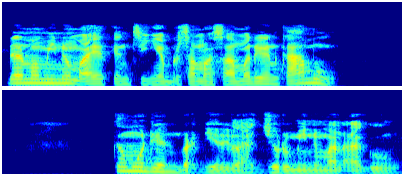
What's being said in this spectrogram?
dan meminum air kencingnya bersama-sama dengan kamu? Kemudian berdirilah juru minuman agung,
